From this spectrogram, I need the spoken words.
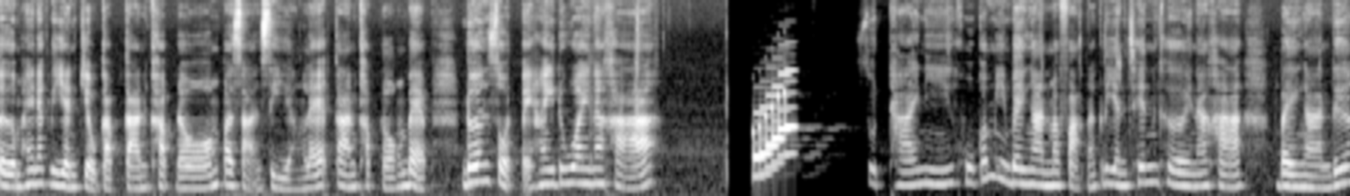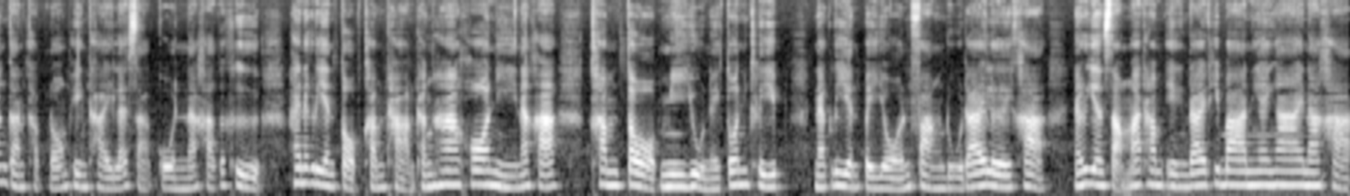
เติมให้นักเรียนเกี่ยวกับการขับร้องประสานเสียง และการขับร้องแบบด้นสดไปให้ด้วยนะคะ สุดท้ายนี้ครูก็มีใบงานมาฝากนักเรียนเช่นเคยนะคะ ใบงานเรื่องการขับร้องเพลงไทยและสากลนะคะ ก็คือให้นักเรียนตอบคำถามทั้ง 5 ข้อนี้นะคะคำตอบมีอยู่ในต้นคลิป นักเรียนไปย้อนฟังดูได้เลยค่ะ นักเรียนสามารถทำเองได้ที่บ้านง่าย ๆนะคะ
